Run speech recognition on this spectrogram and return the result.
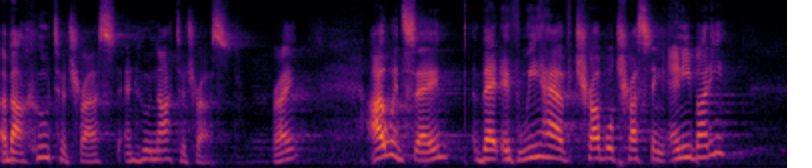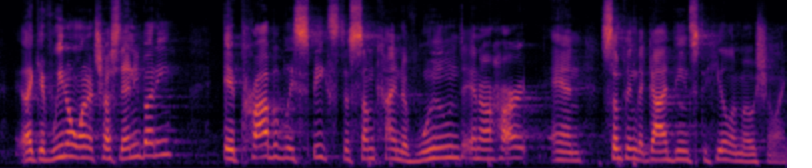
about who to trust and who not to trust, right? I would say that if we have trouble trusting anybody, like if we don't want to trust anybody, it probably speaks to some kind of wound in our heart and something that God needs to heal emotionally.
